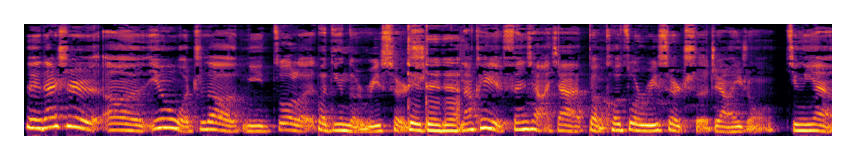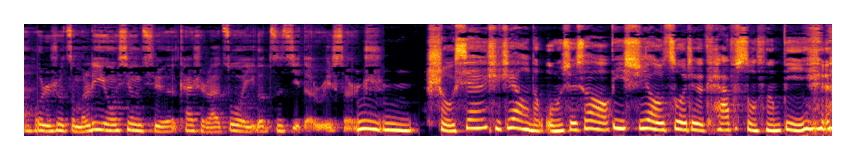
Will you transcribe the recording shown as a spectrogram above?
对，但是呃，因为我知道你做了特定的 research，对对对，那可以分享一下本科做 research 的这样一种经验，或者说怎么利用兴趣开始来做一个自己的 research。嗯嗯，首先是这样的，我们学校必须要做这个 capstone 才能毕业。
